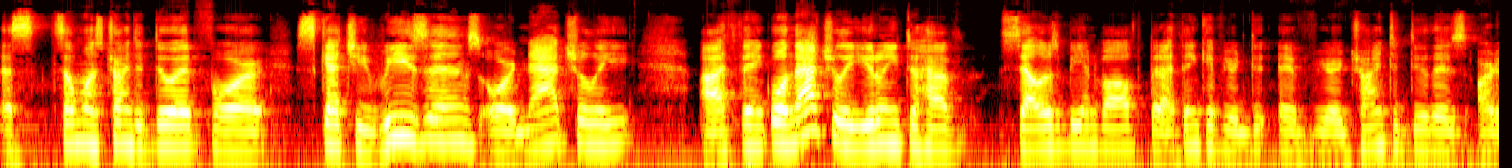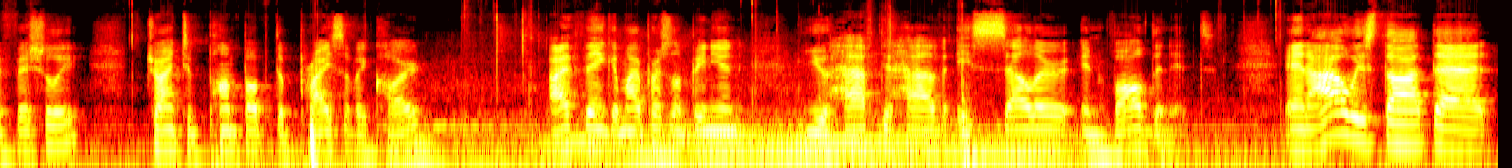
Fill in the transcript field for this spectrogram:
a someone's trying to do it for sketchy reasons or naturally, I think, well, naturally, you don't need to have sellers be involved, but I think if you're if you're trying to do this artificially, trying to pump up the price of a card, I think, in my personal opinion, you have to have a seller involved in it. And I always thought that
